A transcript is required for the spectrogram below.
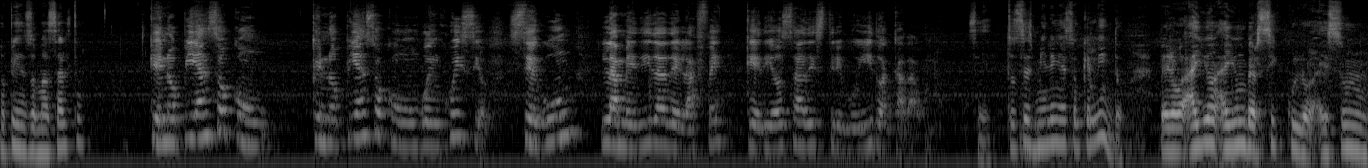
¿No pienso más alto? Que no pienso con que no pienso con un buen juicio, según la medida de la fe que Dios ha distribuido a cada uno. Sí. Entonces, miren eso qué lindo. Pero hay un, hay un versículo, es un,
